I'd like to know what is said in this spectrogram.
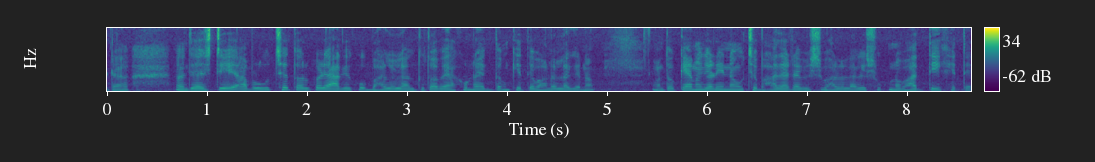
এটা জাস্ট আবার উচ্ছে তরকারি আগে খুব ভালো লাগতো, তবে এখন একদম খেতে ভালো লাগে না। তো কেন জানি না, উচ্ছে ভাজাটা বেশি ভালো লাগে শুকনো ভাত দিয়ে খেতে।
